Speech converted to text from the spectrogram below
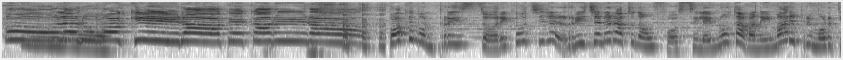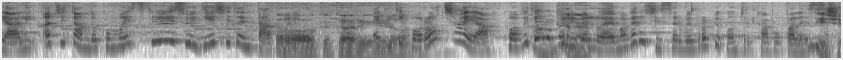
Oh, la lumachina! Che carina! Pokémon preistorico gene- rigenerato da un fossile. Nuotava nei mari primordiali, agitando con maestria i suoi dieci tentacoli. Oh, che carino. È di tipo roccia e acqua. Vediamo Ah, che bene. livello è. Magari ci serve proprio contro il capo palestra. Dici?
